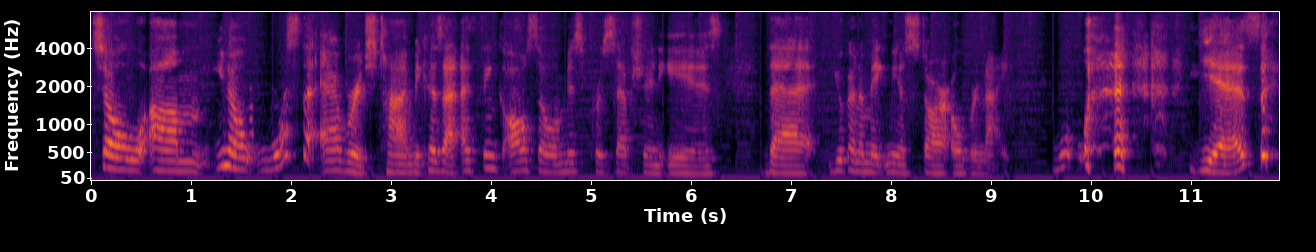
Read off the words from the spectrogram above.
So, um, you know, what's the average time? Because I, I think also a misperception is that you're going to make me a star overnight. yes.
